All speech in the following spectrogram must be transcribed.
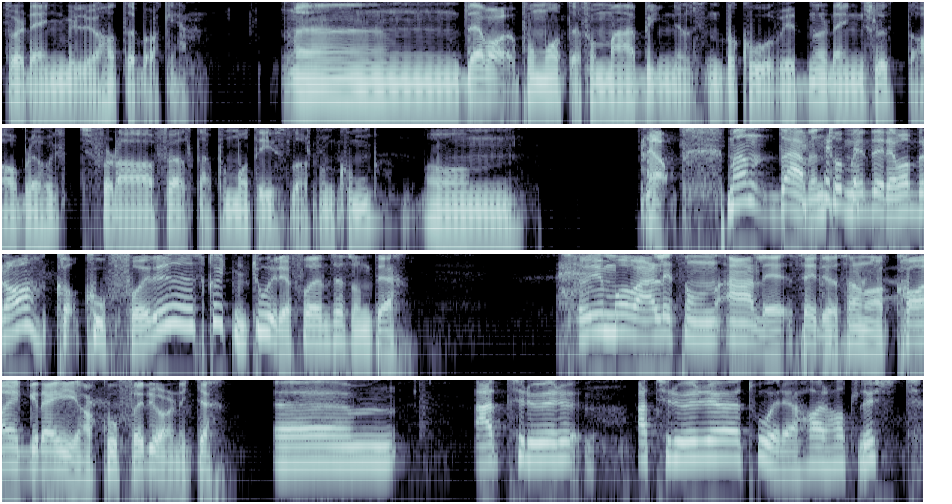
For den vil vi ha tilbake. Ehm, det var jo på en måte for meg begynnelsen på covid, når den slutta og ble holdt. For da følte jeg på en måte isolasjonen kom. Og ja. Men dæven, Tommy, dere var bra. Hvorfor skal ikke Tore få en sesong til? Vi må være litt sånn ærlig seriøse her nå. Hva er greia? Hvorfor gjør han ikke det? Um, jeg tror jeg tror eh, Tore har hatt lyst.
